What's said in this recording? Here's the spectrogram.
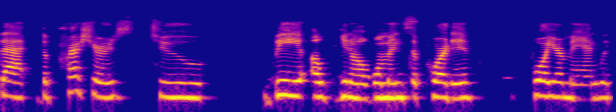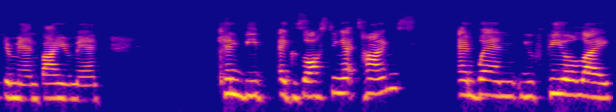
that the pressures to be a you know a woman supportive for your man, with your man, by your man, can be exhausting at times. And when you feel like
